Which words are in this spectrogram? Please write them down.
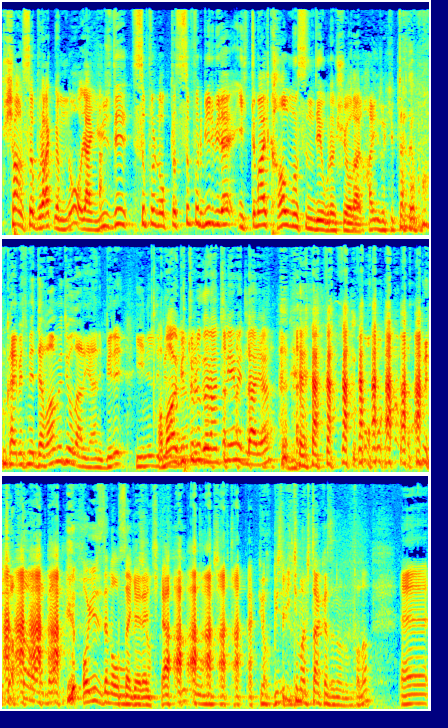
şansa bırakmıyorum. Ne ol yani yüzde 0.01 bile ihtimal kalmasın diye uğraşıyorlar. Hayır rakipler de puan kaybetmeye devam ediyorlar yani. Biri yenildi. Ama biri abi bir türlü garantileyemediler ya. 15 hafta vardı. o yüzden olsa 15 gerek. hafta. 15 hafta. Yok biz iki maç daha kazanalım falan. Ee,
